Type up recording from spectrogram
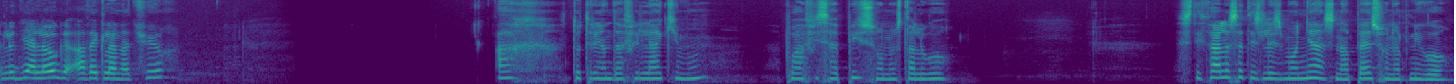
le dialogue avec la nature. Αχ, το τριανταφυλάκι μου που άφησα πίσω νοσταλγώ. Στη θάλασσα της λησμονιάς να πέσω να πνιγώ.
